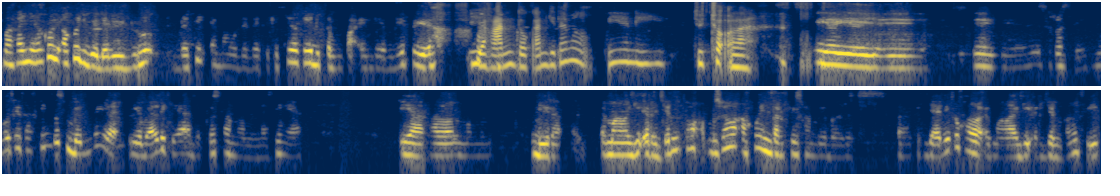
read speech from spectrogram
Makanya aku aku juga dari dulu berarti emang udah dari kecil kayak ditempa yang kayak gitu ya. Iya kan tuh kan kita emang iya nih cucok lah. iya iya iya iya iya iya seru sih multitasking tuh sebenarnya ya ya balik ya ada plus sama minusnya ya ya kalau emang dira emang lagi urgent tuh misalnya aku interview sambil balas uh, kerjaan itu kalau emang lagi urgent banget sih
